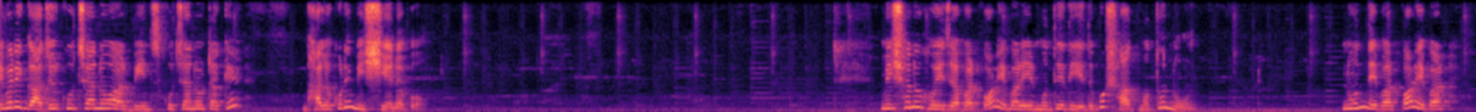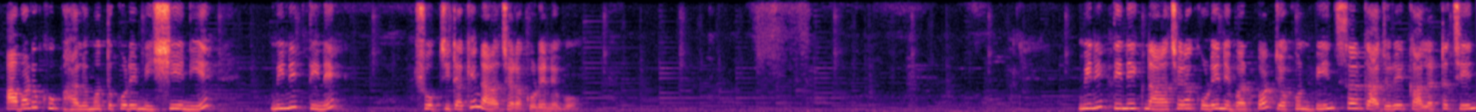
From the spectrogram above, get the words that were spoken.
এবারে গাজর কুচানো আর বিনস কুচানোটাকে ভালো করে মিশিয়ে নেব। মেশানো হয়ে যাবার পর এবার এর মধ্যে দিয়ে দেবো স্বাদ মতো নুন। নুন দেবার পর এবার আবারও খুব ভালো মতো করে মিশিয়ে নিয়ে মিনিট তিনে সবজিটাকে নাড়াচাড়া করে নেব। মিনিট তিনেক নাড়াচাড়া করে নেবার পর যখন বিনস আর গাজরের কালারটা চেঞ্জ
